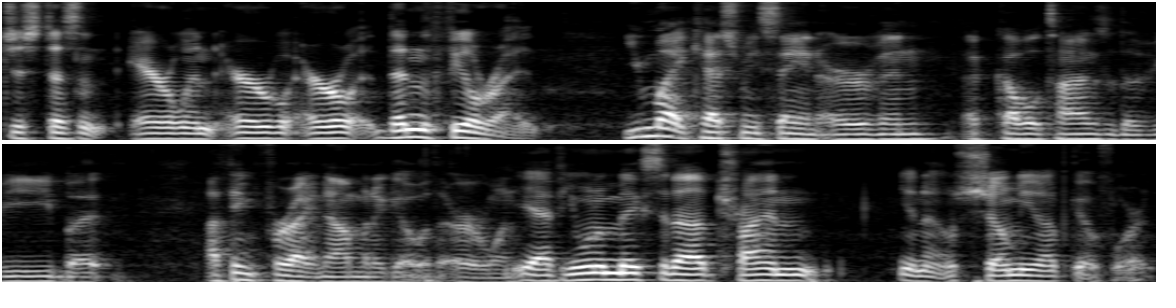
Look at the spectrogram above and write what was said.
just doesn't Erwin Erwin Erwin doesn't feel right. You might catch me saying Irvin a couple times with a V, but I think for right now I'm gonna go with Irwin. Yeah, if you want to mix it up, try and you know show me up, go for it.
